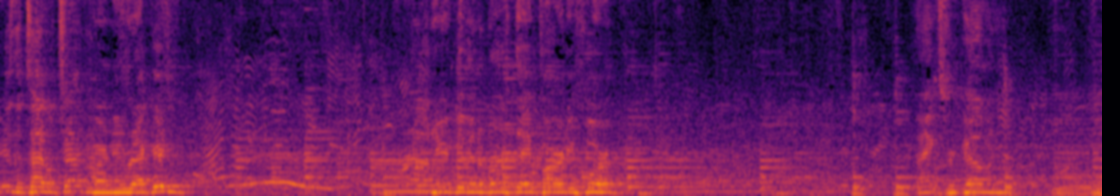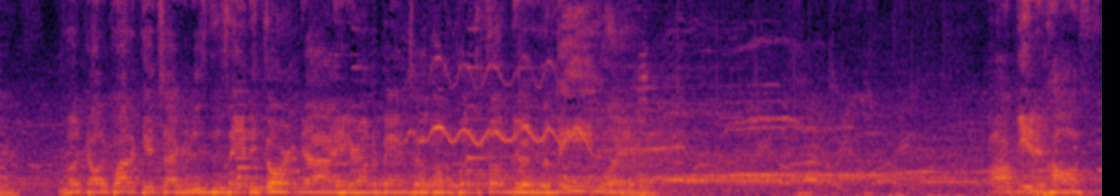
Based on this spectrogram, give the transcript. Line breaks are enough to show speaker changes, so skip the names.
Here's the title track of our new record. We're out here giving a birthday party for. Thanks for coming. One called Aquatic Hitchhiker. This is this Andy Thornton guy here on the banjo gonna put the thumb to it in mean way. I'll get it, Hoff.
